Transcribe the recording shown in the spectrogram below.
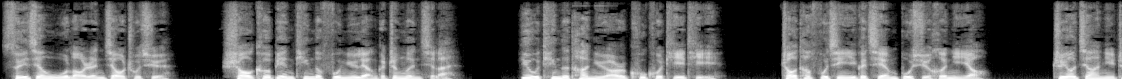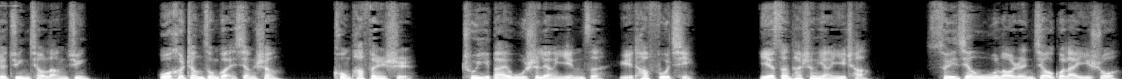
遂将吴老人叫出去。少客便听得父女两个争论起来，又听得他女儿哭哭啼啼，找他父亲一个钱不许和你要，只要嫁你这俊俏郎君。我和张总管相商，恐怕愤世，出一百五十两银子与他父亲。”也算他生养一场，遂将吴老人叫过来一说，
